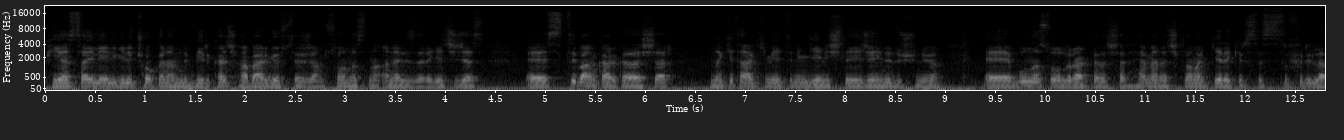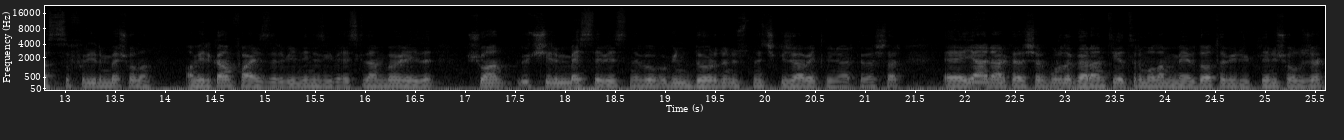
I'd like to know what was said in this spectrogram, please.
piyasa ile ilgili çok önemli birkaç haber göstereceğim. Sonrasında analizlere geçeceğiz. E, Citibank arkadaşlar nakit hakimiyetinin genişleyeceğini düşünüyor. E, bu nasıl olur arkadaşlar? Hemen açıklamak gerekirse 0 ila 0.25 olan Amerikan faizleri bildiğiniz gibi eskiden böyleydi. Şu an 3.25 seviyesinde ve bugün 4'ün üstüne çıkacağı bekleniyor arkadaşlar. E, yani arkadaşlar burada garanti yatırım olan mevduata bir yükleniş olacak.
